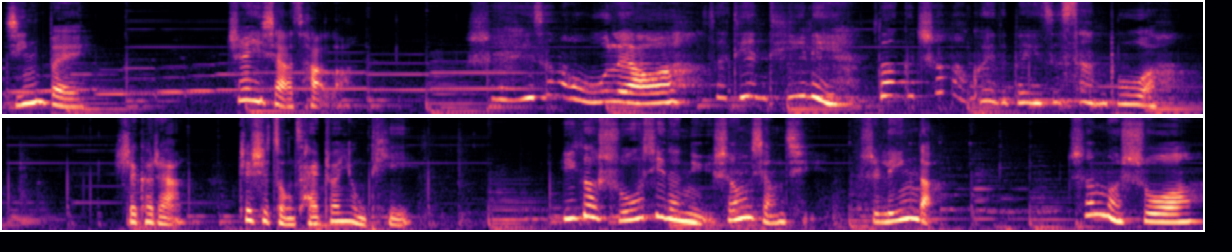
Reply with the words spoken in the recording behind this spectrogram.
晶杯。这下惨了！谁这么无聊啊，在电梯里端个这么贵的杯子散步啊？石科长，这是总裁专用梯。一个熟悉的女声响起，是琳达。这么说，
